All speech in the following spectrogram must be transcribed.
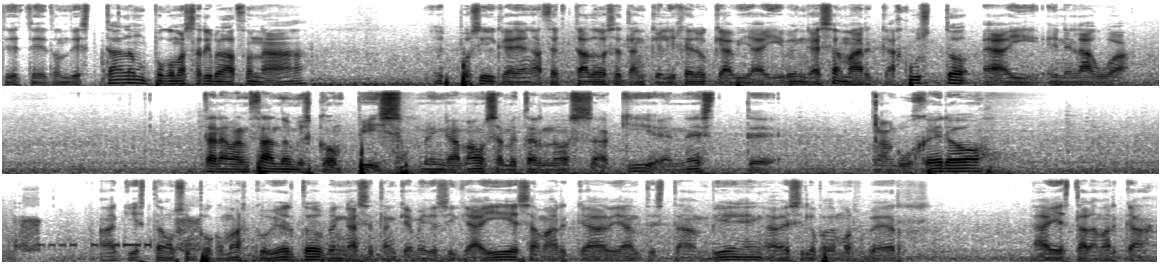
Desde donde está un poco más arriba de la zona A. Es posible que hayan acertado ese tanque ligero que había ahí. Venga, esa marca, justo ahí, en el agua. Están avanzando mis compis. Venga, vamos a meternos aquí en este agujero. Aquí estamos un poco más cubiertos. Venga, ese tanque medio sí que ahí. Esa marca de antes también. A ver si lo podemos ver. Ahí está la marca.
